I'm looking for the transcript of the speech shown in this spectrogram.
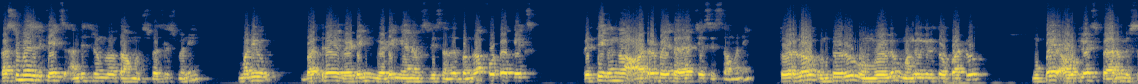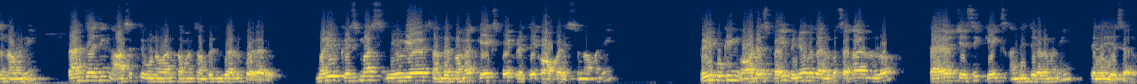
కస్టమైజ్డ్ కేక్స్ అందించడంలో తాము స్పెషలిస్ట్ అని మరియు బర్త్డే వెడ్డింగ్ వెడ్డింగ్ యానివర్సరీ సందర్భంగా ఫోటో కేక్స్ ప్రత్యేకంగా ఆర్డర్ పై తయారు చేసి ఇస్తామని త్వరలో గుంటూరు ఒంగోలు మంగళగిరితో పాటు ముప్పై అవుట్లెట్స్ ప్రారంభిస్తున్నామని ఫ్రాంచైజింగ్ ఆసక్తి ఉన్నవారిని తమను సంప్రదించాలని కోరారు. మరియు క్రిస్మస్ న్యూ ఇయర్ సందర్భంగా కేక్స్ పై ప్రత్యేక ఆఫర్ ఇస్తున్నామని ప్రీ బుకింగ్ ఆర్డర్స్ పై వినియోగదారులకు సకాలంలో తయారు చేసి కేక్స్ అందించగలమని తెలియజేశారు.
